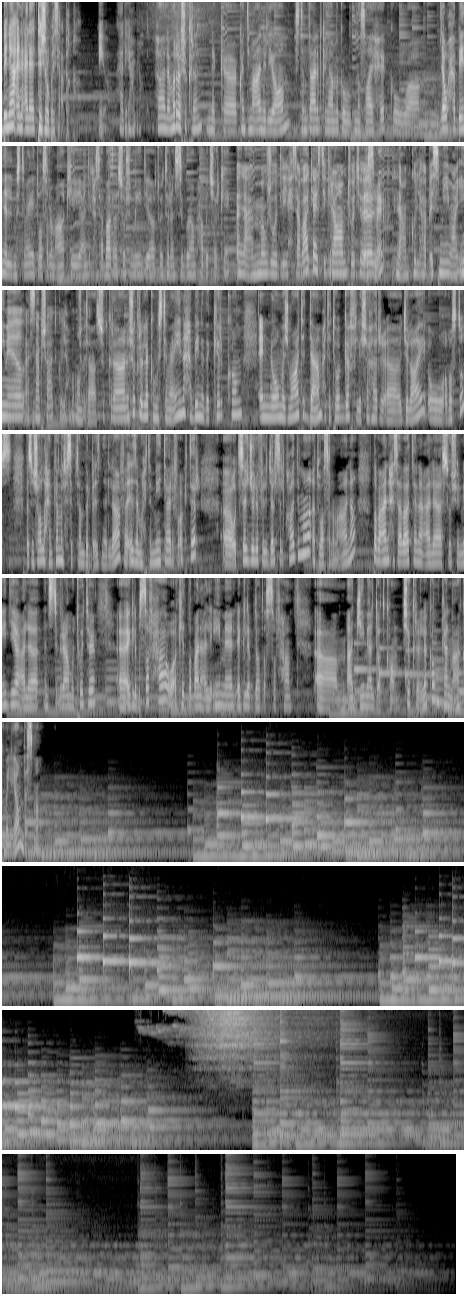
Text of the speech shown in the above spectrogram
بناء على تجربة سابقة. أيوه هذه أهم نقطة. هلا مرة شكرا إنك آه، كنت معاني اليوم. استمتعنا بكلامك وبنصايحك ولو حابين المستمعين يتواصلوا معاكي عندك حسابات على ال social media تويتر انستغرام حابة تشاركي؟ نعم موجود لي حساباتي على انستغرام تويتر باسمك؟ نعم كلها باسمي مع ايميل سناب شات كلها موجوده ممتاز شكرا. وشكرا لكم مستمعينا حابين نذكركم إنه مجموعة الدعم حتتوقف لشهر آه، July وأغسطس بس إن شاء الله حنكمل في سبتمبر بإذن الله. فإذا مهتمين تعرفوا أكثر آه، وتسجلوا في الجلسة القادمة اتواصلوا معنا طبعا حساباتنا على ال social media على انستغرام وتويتر آه، اقلب الصفحة وأكيد طبعا على الإيميل اقلب dot الصفحة at gmail.com شكرا لكم. كان معكم اليوم بسمة.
